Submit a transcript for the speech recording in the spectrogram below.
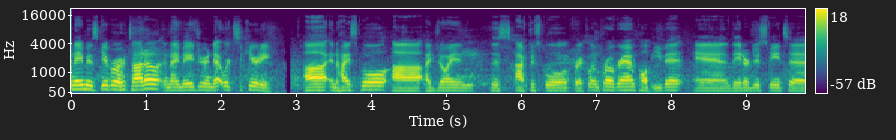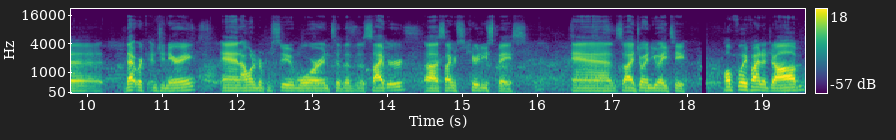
name is Gabriel Hurtado, and I major in network security. Uh, in high school, uh, I joined this after-school curriculum program called EVIT, and they introduced me to network engineering, and I wanted to pursue more into the, the cyber uh, cybersecurity space, and so I joined UAT. Hopefully, find a job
